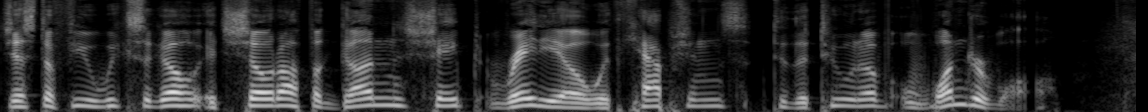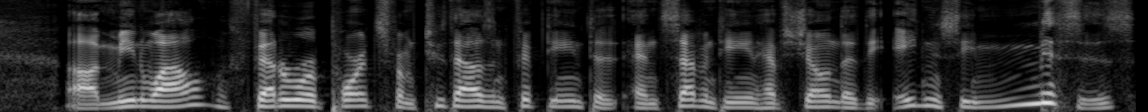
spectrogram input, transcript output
Just a few weeks ago, it showed off a gun-shaped radio with captions to the tune of Wonderwall. Uh, meanwhile, federal reports from 2015 to, and 17 have shown that the agency misses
